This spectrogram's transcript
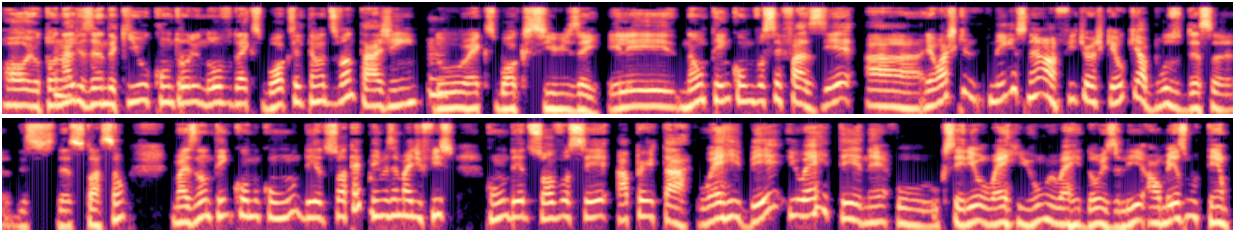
Ó, eu tô Hum. analisando aqui o controle novo do Xbox, ele tem uma desvantagem hein, Hum. do Xbox Series aí. Ele não tem como você fazer a. Eu acho que nem isso não é uma feature, eu acho que eu que abuso dessa, desse- dessa situação, mas não tem como com um dedo só, até tem, mas é mais difícil. Com um dedo só você apertar o RB e o RT, né? O, o que seria o R1 e o R2 ali ao mesmo tempo.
